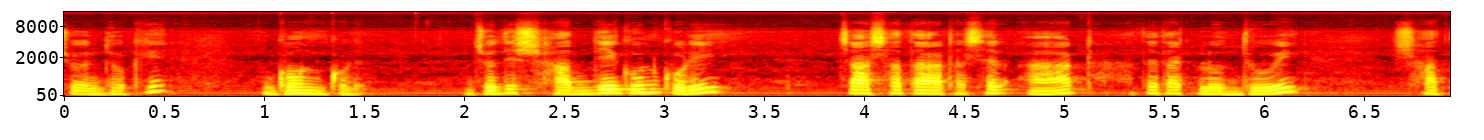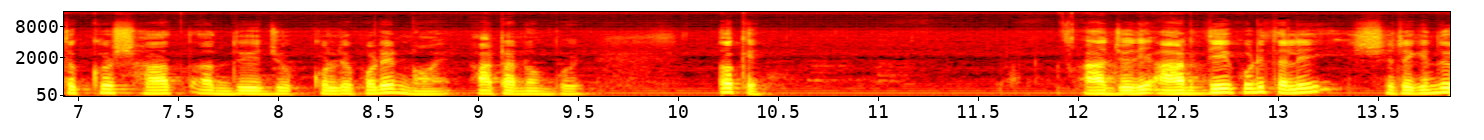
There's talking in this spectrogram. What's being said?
চোদ্দোকে গুণ করে। যদি সাত দিয়ে গুণ করি, চার সাত আঠাশের আট, হাতে থাকল দুই সাতক্য সাত আর দুই যোগ করলে পরে নয়, আটানব্বই। ওকে, আর যদি আট দিয়ে করি, তাহলে সেটা কিন্তু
